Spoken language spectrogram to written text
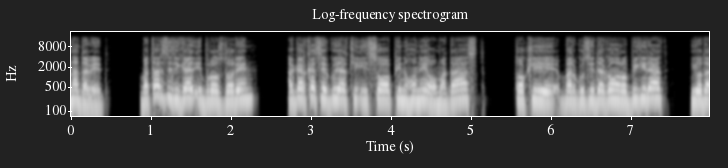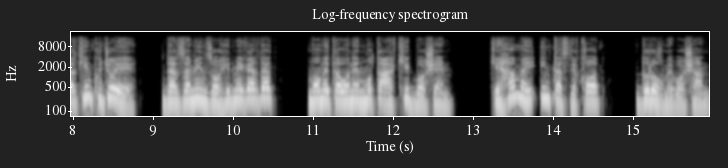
надавед. Ба тарзи дигар иброз дорем агар касе гӯяд ки исо пинҳонӣ омадааст то ки баргузидагонро бигирад ё дар ким куҷое дар замин зоҳир мегардад мо метавонем мутааккид бошем ки ҳамаи ин тасдиқот дурӯғ мебошанд.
